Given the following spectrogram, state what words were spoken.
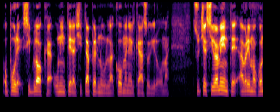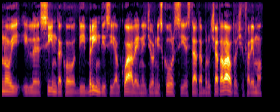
oppure si blocca un'intera città per nulla come nel caso di Roma. Successivamente avremo con noi il sindaco di Brindisi, al quale nei giorni scorsi è stata bruciata l'auto. Ci faremo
